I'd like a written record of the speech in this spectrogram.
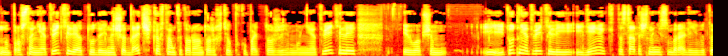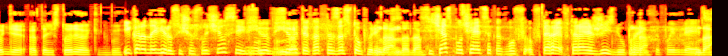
ну, просто не ответили оттуда. И насчет датчиков, там, которые он тоже хотел покупать, тоже ему не ответили. И, в общем, и, и тут не ответили, и денег достаточно не собрали. И в итоге эта история как бы... И коронавирус еще случился, и все, Ну, да. это как-то застопорилось. Да, да, да. Сейчас, получается, как бы вторая, вторая жизнь у проекта появляется. Да.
